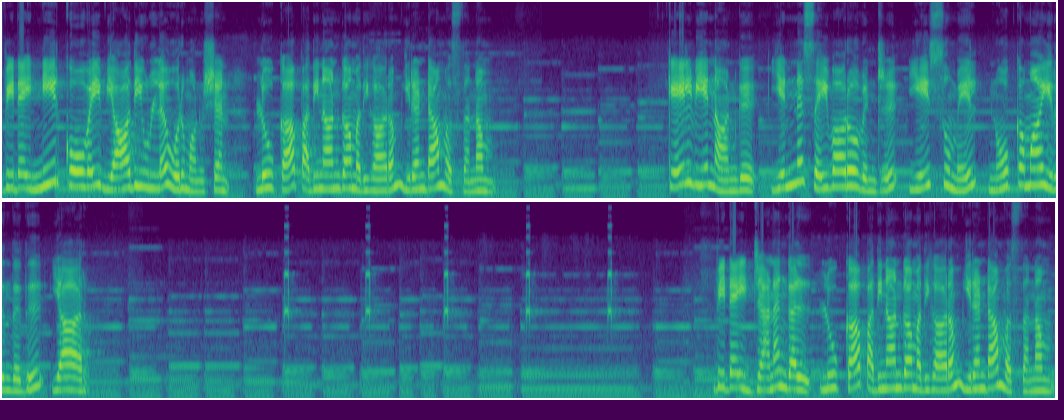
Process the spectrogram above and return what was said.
விடை நீர்க்கோவை வியாதியுள்ள ஒரு மனுஷன். லூகா பதினான்காம் அதிகாரம் இரண்டாம் வசனம். கேள்வி எண் நான்கு. என்ன செய்வாரோவென்று இயேசு மேல் நோக்கமாயிருந்தது யார்? விடை ஜனங்கள். லூக்கா பதினான்காம் அதிகாரம் இரண்டாம் வசனம்.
